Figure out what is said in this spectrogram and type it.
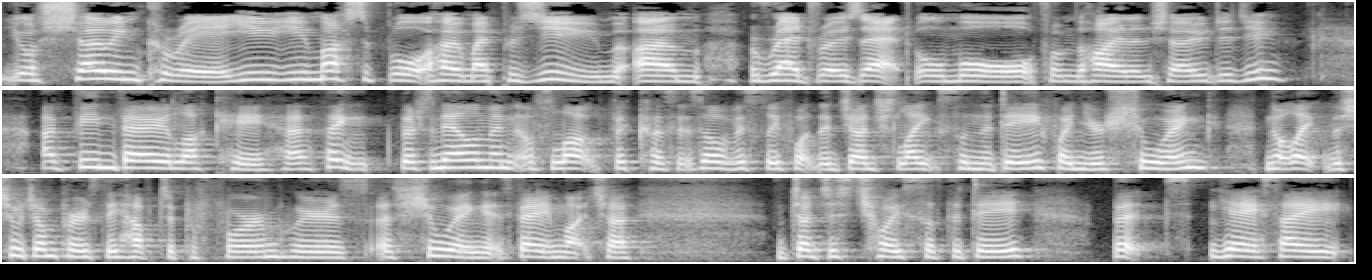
your showing career, you, you must have brought home, I presume, um, a red rosette or more from the Highland Show, did you? I've been very lucky. I think there's an element of luck because it's obviously what the judge likes on the day when you're showing. Not like the show jumpers, they have to perform, whereas as showing, it's very much a judge's choice of the day. But yes, I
